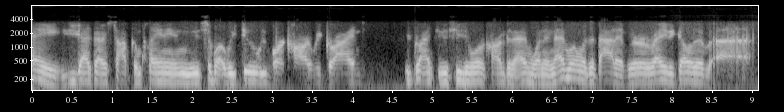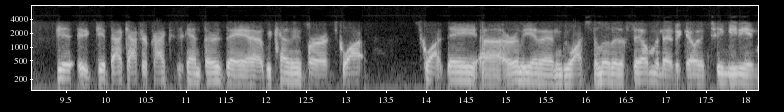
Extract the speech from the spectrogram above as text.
"Hey, you guys got to stop complaining. This is what we do. We work hard. We grind. We grind through the season. Work harder than everyone." And everyone was about it. We were ready to go to uh, get get back after practice again Thursday. Uh, we come in for a squat squat day uh, early, and then we watched a little bit of film, and then we go to team meeting.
